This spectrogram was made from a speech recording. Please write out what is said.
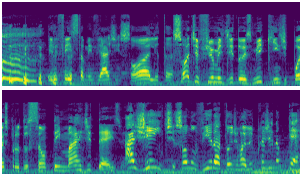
ele fez também Viagem Insólita. Só de filme de 2015 de pós-produção tem mais de 10, velho. A gente só não vira ator de Hollywood porque a gente não quer.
